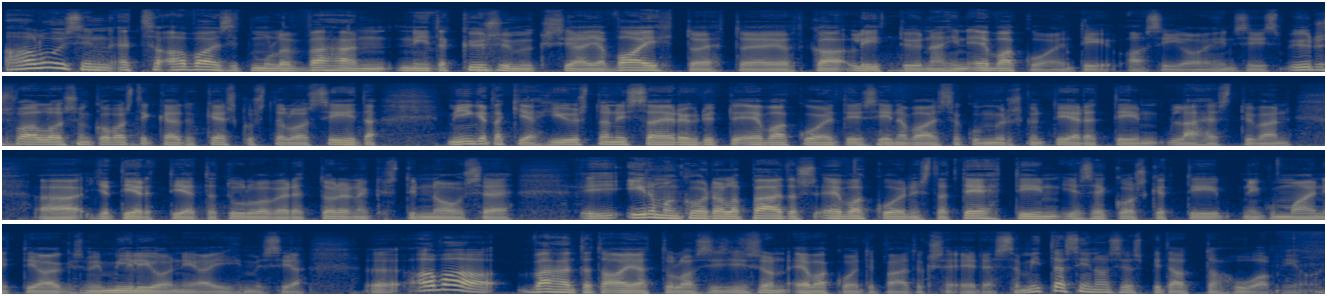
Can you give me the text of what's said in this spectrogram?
haluaisin, että sä avaisit mulle vähän niitä kysymyksiä ja vaihtoehtoja, jotka liittyy näihin evakuointiasioihin. Siis Yhdysvalloissa on kovasti käyty keskustelua siitä, minkä takia Houstonissa ei ryhdytty evakuointiin siinä vaiheessa, kun myrsky myrskyn tiedettiin lähestyvän ja tiedettiin, että tulvavedet todennäköisesti nousee. Ilman kohdalla päätös evakuoinnista tehtiin ja se kosketti, niin kuin mainittiin aikaisemmin, miljoonia ihmisiä. Avaa vähän tätä ajattelua siis ison evakuointipäätöksen edessä. Mitä siinä asiassa pitää ottaa huomioon?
